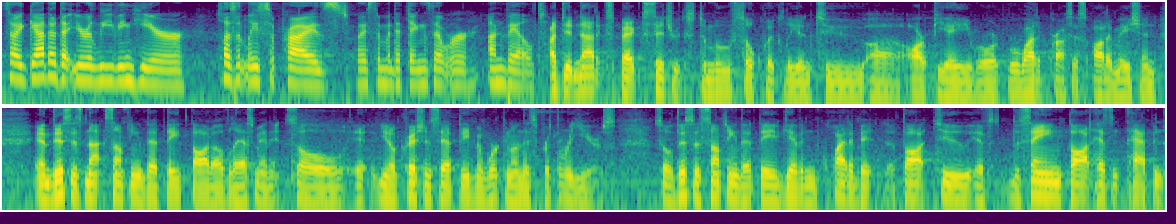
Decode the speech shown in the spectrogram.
So I gather that you're leaving here pleasantly surprised by some of the things that were unveiled. I did not expect Citrix to move so quickly into uh, RPA, ro robotic process automation, and this is not something that they thought of last minute. So, it, you know, Christian said they've been working on this for three years. So this is something that they've given quite a bit of thought to. If the same thought hasn't happened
